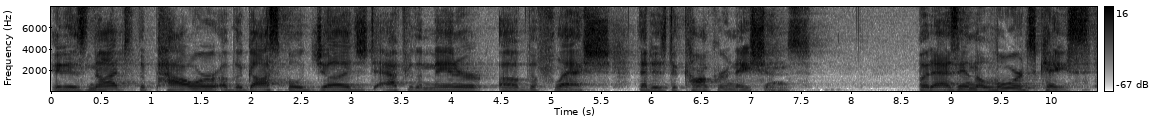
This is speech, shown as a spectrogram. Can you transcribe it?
It is not the power of the gospel judged after the manner of the flesh that is to conquer nations. But as in the Lord's case,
